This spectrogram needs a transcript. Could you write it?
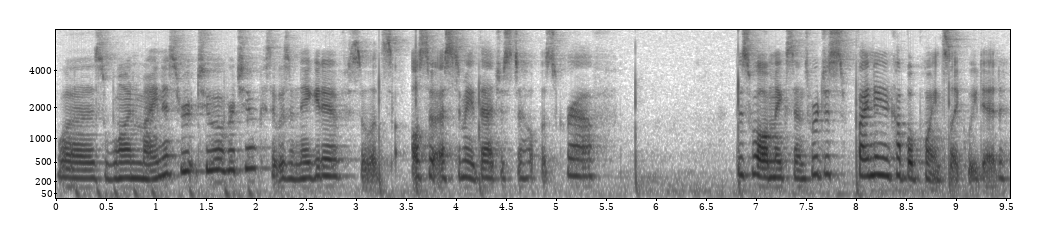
was 1 minus root 2 over 2 because it was a negative. So let's also estimate that just to help us graph. This will all make sense. We're just finding a couple points like we did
